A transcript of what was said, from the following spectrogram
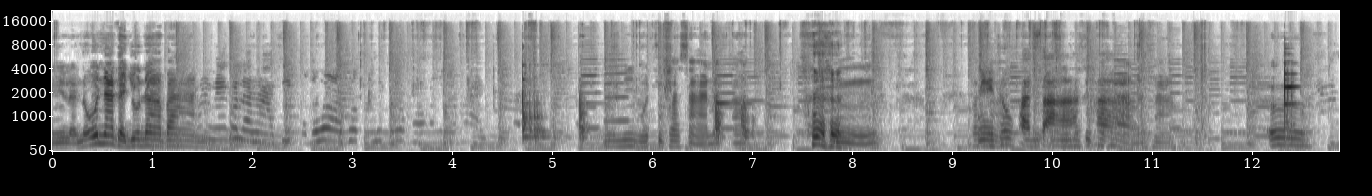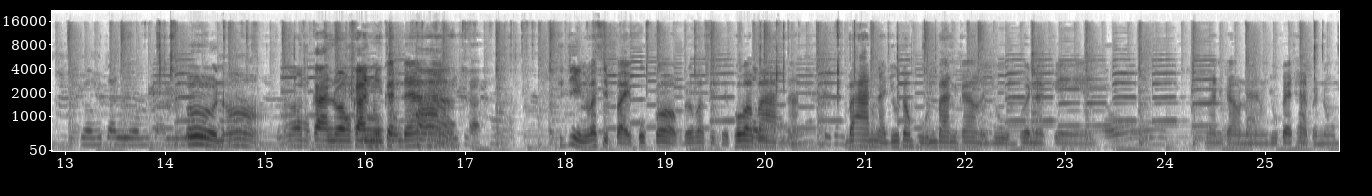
นี่แหละโน้นน่าจะอยู่หน้าบ้านแม่ก็เลยหาคิดดูว่าพวกนี้พวกเขานี่วัตถุภาษานะครับอืมมีทุกภาษามีทุกภาษานะคะเออ รวมกันรวมกันเออเนาะรวมกันรวมกันรวมีมกันทุกได้ภาคค่ะที่จริงว่าสิไปกุกกอกด้วยว่าสิไปเพราะว่าบ้านน่ะ บ้านน่ะอยู่ต้องพูนบ้านเก้าน่ะอยู่อำเภอนาแกบ้านเก้านางอยู่ใกล้ท่าตุพนม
